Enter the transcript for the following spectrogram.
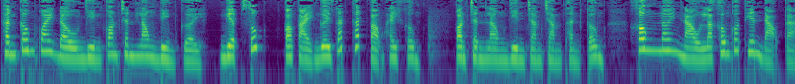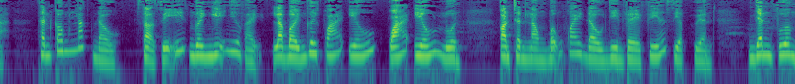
Thần công quay đầu nhìn con chân long mỉm cười. Nghiệp xúc, có phải ngươi rất thất vọng hay không? Con chân long nhìn chằm chằm thần công. Không nơi nào là không có thiên đạo cả. Thần công lắc đầu. Sở dĩ ngươi nghĩ như vậy là bởi ngươi quá yếu, quá yếu luôn. còn Trần Long bỗng quay đầu nhìn về phía Diệp Huyền. Nhân vương,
